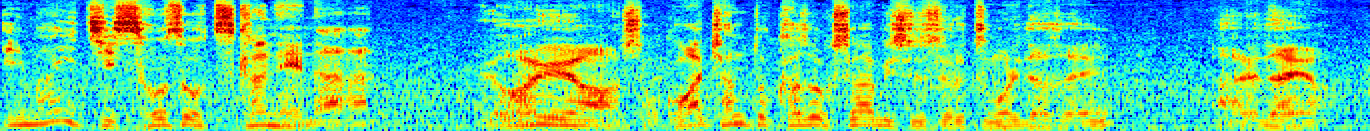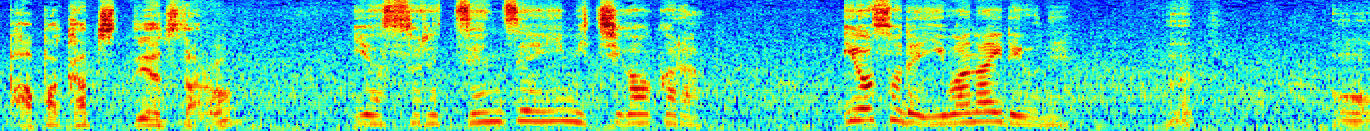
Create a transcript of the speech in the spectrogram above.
いまいち想像つかねえな。いやいやそこはちゃんと家族サービスするつもりだぜ。あれだよ。パパ活ってやつだろ？いやそれ全然意味違うから。よそで言わないでよねおう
